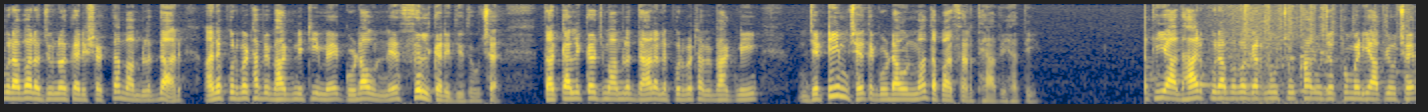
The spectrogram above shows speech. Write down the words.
પુરાવા રજૂ ન કરી શકતા મામલતદાર અને પુરવઠા વિભાગની ટીમે ગોડાઉનને સીલ કરી દીધું છે. તાત્કાલિક જ મામલતદાર અને પુરવઠા વિભાગની જે ટીમ છે તે ગોડાઉનમાં તપાસ અર્થે આવી હતી. આધાર પુરાવા વગરનું ચોખાનું જથ્થું મળી આપ્યો છે.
